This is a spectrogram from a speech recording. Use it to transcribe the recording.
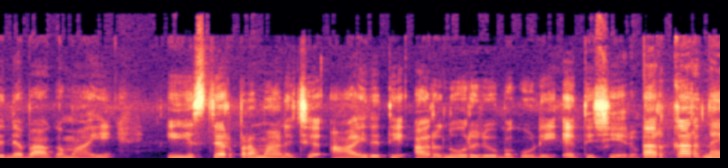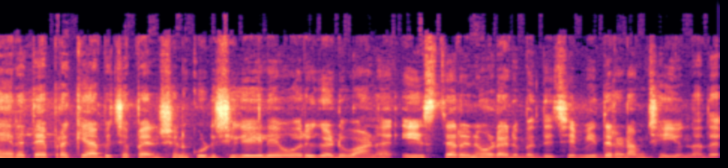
തീർക്കുന്നതിന്റെ ഭാഗമായി ഈസ്റ്റർ പ്രമാണിച്ച് ആയിരത്തി അറുന്നൂറ് രൂപ കൂടി എത്തിച്ചേരും. സർക്കാർ നേരത്തെ പ്രഖ്യാപിച്ച പെൻഷൻ കുടിശ്ശികയിലെ ഒരു ഗഡുവാണ് ഈസ്റ്ററിനോടനുബന്ധിച്ച് വിതരണം ചെയ്യുന്നത്.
